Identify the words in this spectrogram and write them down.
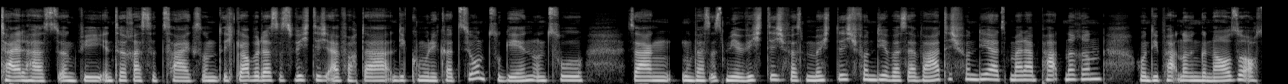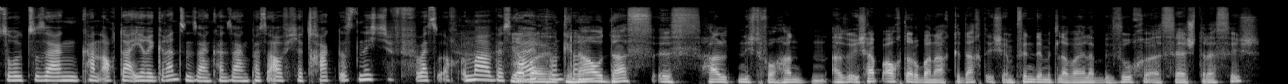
teilhast, irgendwie Interesse zeigst. Und ich glaube, das ist wichtig, einfach da die Kommunikation zu gehen und zu sagen, was ist mir wichtig, was möchte ich von dir, was erwarte ich von dir als meiner Partnerin und die Partnerin genauso auch zurück zu sagen, kann auch da ihre Grenzen sein, kann sagen, pass auf, ich ertrage das nicht, was auch immer, weshalb. Ja, aber und dann- genau das ist halt nicht vorhanden. Also ich habe auch darüber nachgedacht. Ich empfinde mittlerweile Besuche als sehr stressig.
